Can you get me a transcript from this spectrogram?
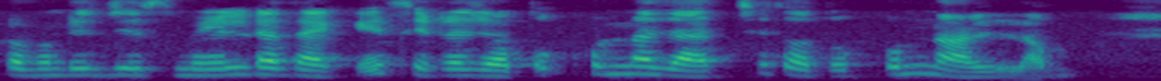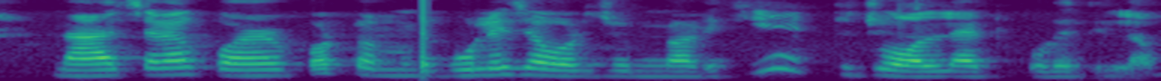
টমেটোর যে স্মেলটা থাকে সেটা যতক্ষণ না যাচ্ছে ততক্ষণ নাড়লাম। নাড়াচাড়া করার পর টমেটো গলে যাওয়ার জন্য আর কি একটু জল অ্যাড করে দিলাম।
